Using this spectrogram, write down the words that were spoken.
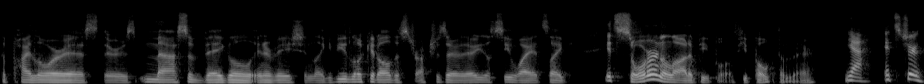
the pylorus, there's massive vagal innervation. Like if you look at all the structures that are there, you'll see why it's like it's sore in a lot of people if you poke them there. Yeah, it's true.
